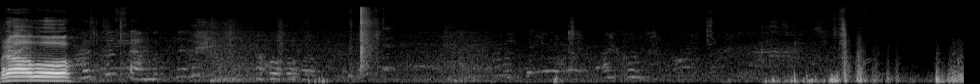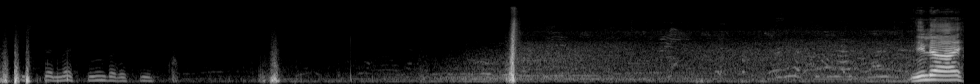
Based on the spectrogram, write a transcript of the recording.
Bravo. Bıktın sen bıktın. de Messi'nin de bekleyin. Nilay.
